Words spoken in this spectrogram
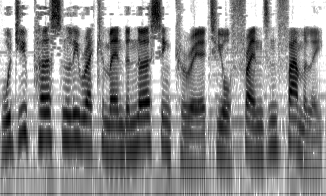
Would you personally recommend a nursing career to your friends and family?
